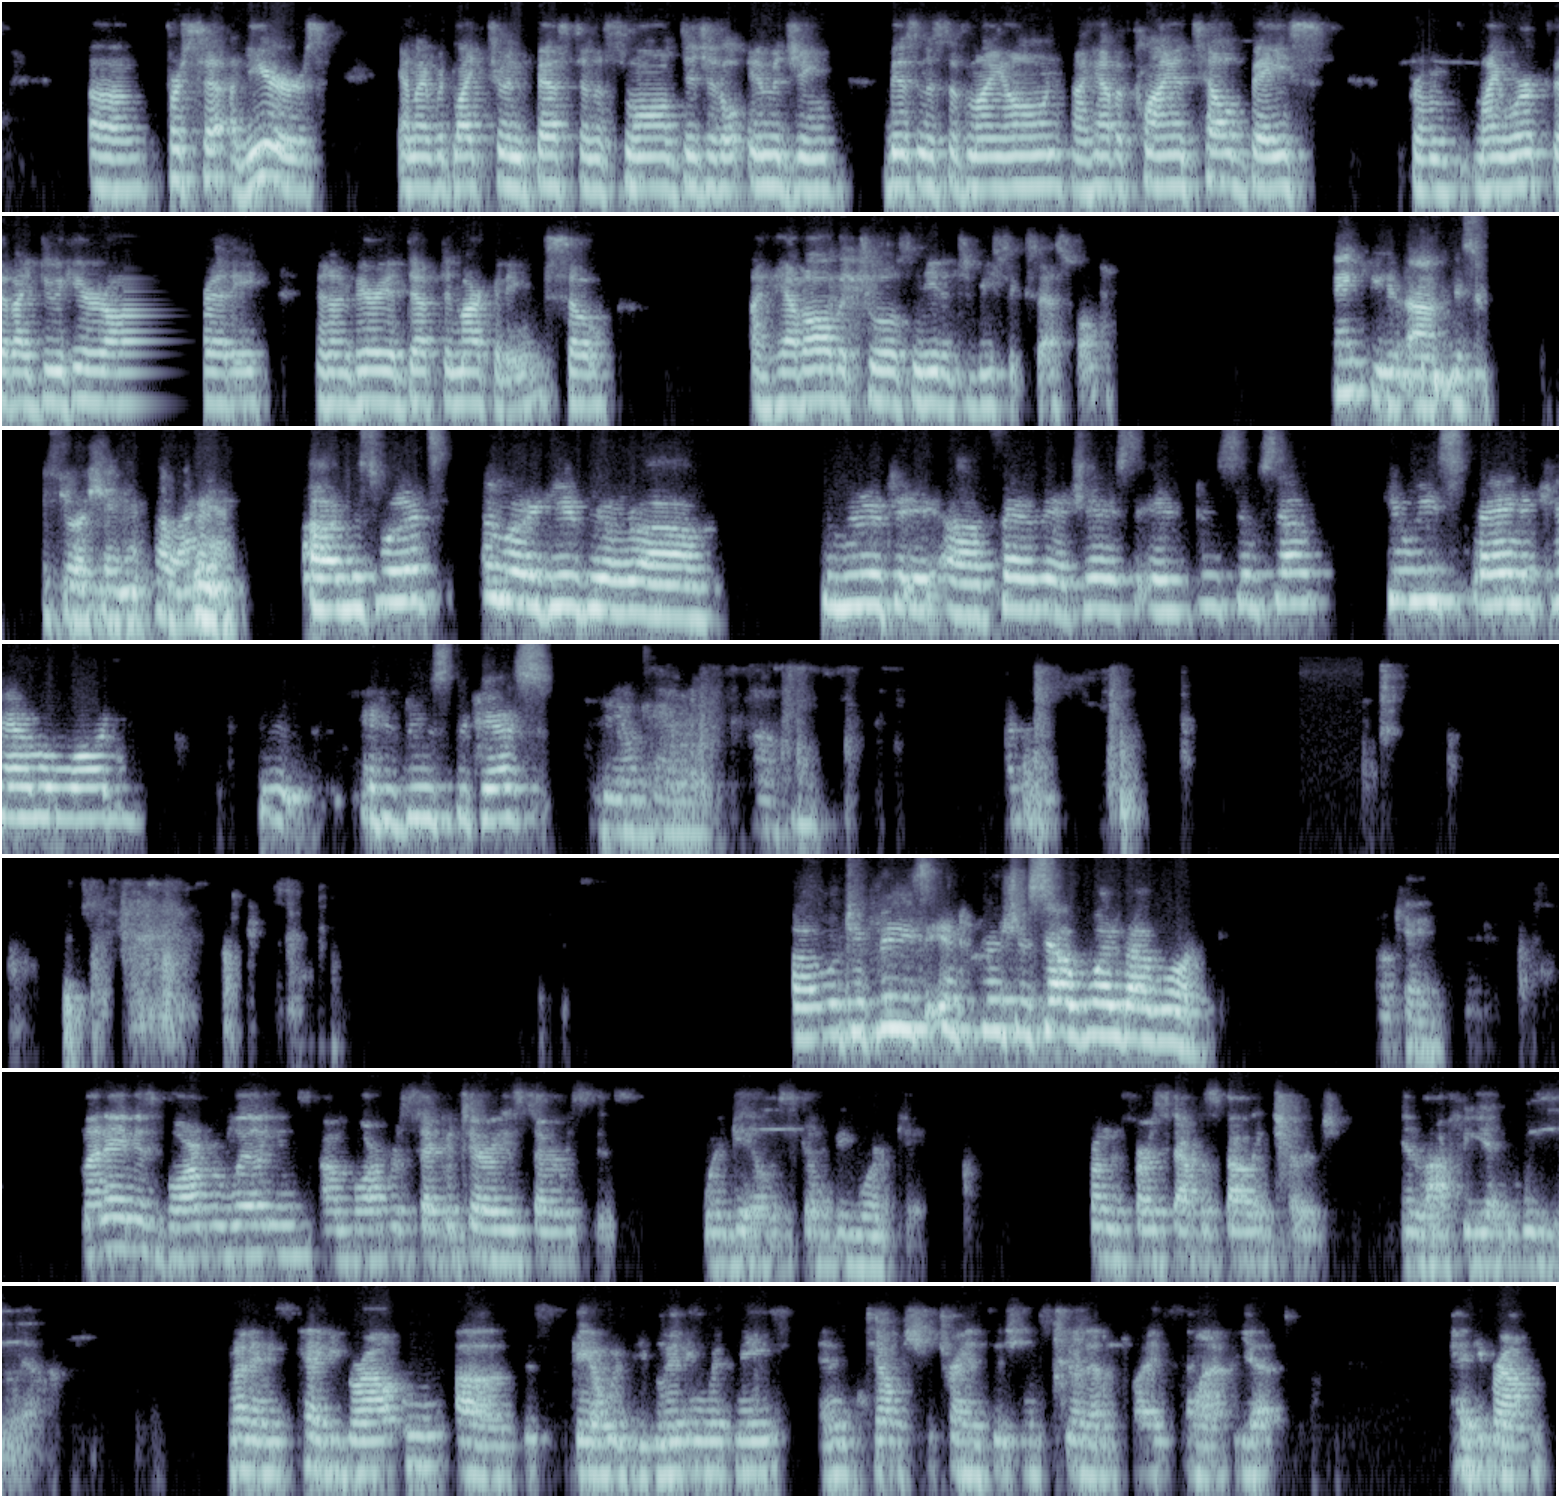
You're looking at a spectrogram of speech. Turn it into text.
uh, for years. And I would like to invest in a small digital imaging business of my own. I have a clientele base from my work that I do here already, and I'm very adept in marketing, so I have all the tools needed to be successful. Thank you, um, Ms. Ms. Rocha. That's all Uh, Ms. Woods, I'm gonna give your, uh, community, uh, family a chance to introduce themselves. Can we span the camera, Warden? to Introduce the guests? Uh, would you please introduce yourself one by one? Okay. My name is Barbara Williams. I'm Barbara's Secretary of Services, where Gail is gonna be working. From the First Apostolic Church in Lafayette, Louisiana. My name is Peggy Broughton. Uh, this Gail would be living with me until she transitions to another place in Lafayette. Peggy Broughton.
